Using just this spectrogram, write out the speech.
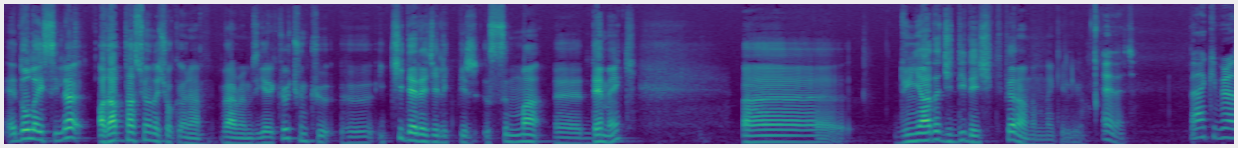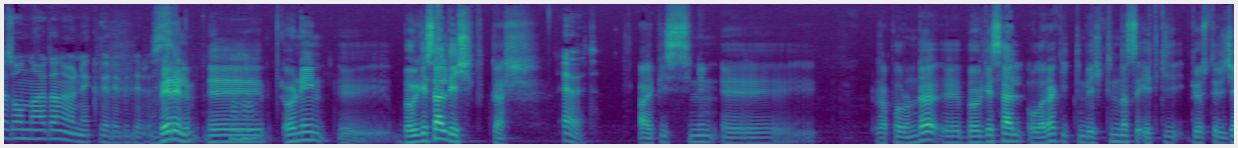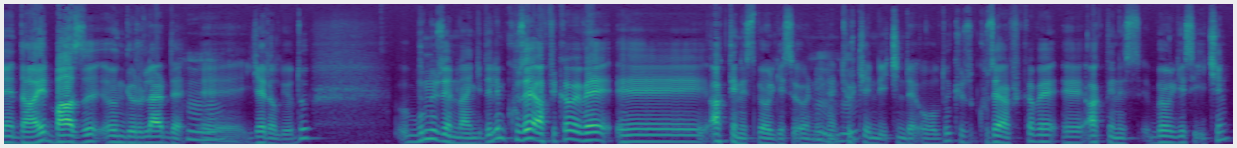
E, dolayısıyla adaptasyona da çok önem vermemiz gerekiyor. Çünkü 2 derecelik bir ısınma demek dünyada ciddi değişiklikler anlamına geliyor. Evet. Belki biraz onlardan örnek verebiliriz. Verelim. Ee, hı hı. Örneğin bölgesel değişiklikler. Evet. IPCC'nin e, raporunda e, bölgesel olarak iklim değişikliğinin nasıl etki göstereceğine dair bazı öngörüler de E, yer alıyordu. Bunun üzerinden gidelim. Kuzey Afrika ve, ve e, Akdeniz bölgesi örneğin. Yani Türkiye'nin de içinde olduğu Kuzey Afrika ve e, Akdeniz bölgesi için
